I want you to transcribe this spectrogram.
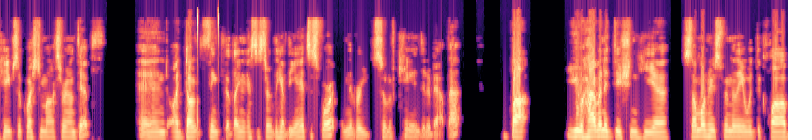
heaps of question marks around depth. And I don't think that they necessarily have the answers for it. And they're very sort of candid about that. But you have an addition here, someone who's familiar with the club,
